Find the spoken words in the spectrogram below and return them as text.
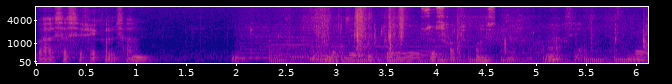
Bah, ça s'est fait comme ça. Bon, bah, écoute, euh, ce sera tout pour l'instant. Merci. Voilà.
